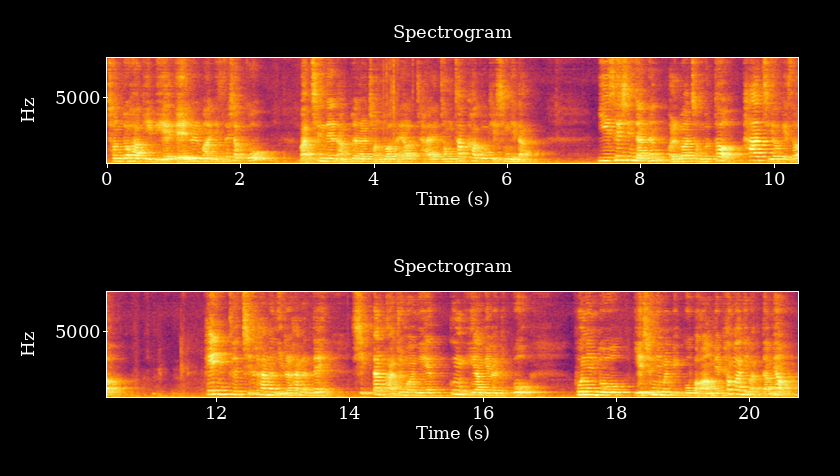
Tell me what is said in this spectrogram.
전도하기 위해 애를 많이 쓰셨고 마침내 남편을 전도하여 잘 정착하고 계십니다. 이 세신자는 얼마 전부터 타 지역에서 페인트 칠하는 일을 하는데 식당 아주머니의 꿈 이야기를 듣고 본인도 예수님을 믿고 마음에 평안이 왔다며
